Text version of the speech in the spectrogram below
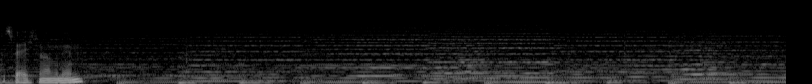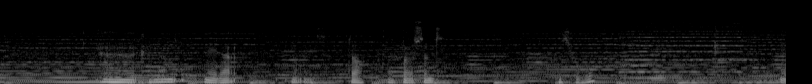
Das wäre echt unangenehm. Äh, kann man... Nee, da... Doch, da bestimmt... Nicht hoch? Nee.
